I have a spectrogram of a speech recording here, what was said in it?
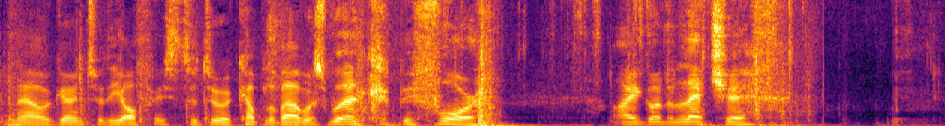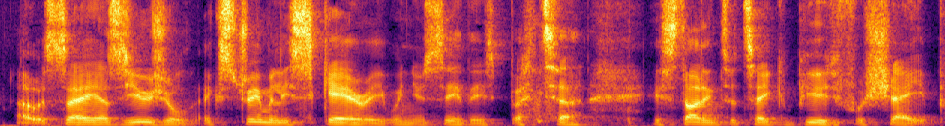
Now we're going to the office to do a couple of hours work before I got a lecture. I would say, as usual, extremely scary when you see this, but uh, it's starting to take a beautiful shape.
